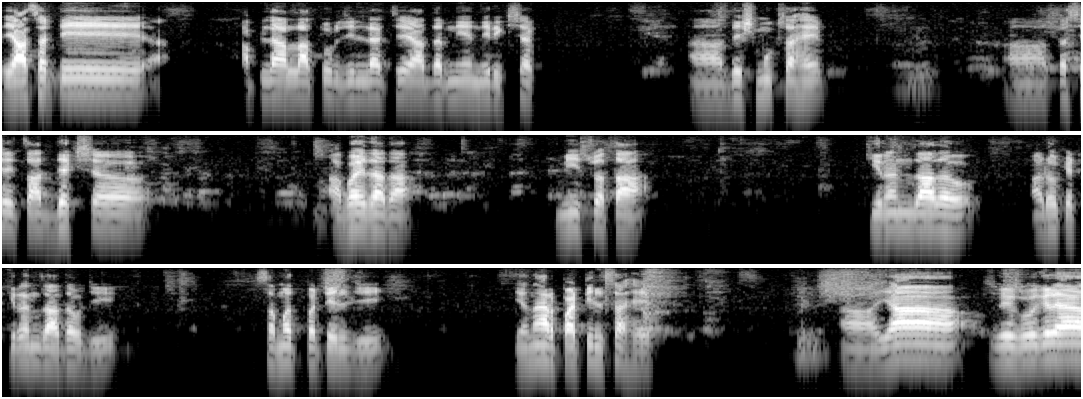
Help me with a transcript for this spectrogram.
यासाठी आपल्या लातूर जिल्ह्याचे आदरणीय निरीक्षक देशमुख साहेब तसेच अध्यक्ष अभयदादा मी स्वतः किरण जाधव ॲडव्होकेट किरण जाधवजी समद पटेलजी एन आर पाटील साहेब या वेगवेगळ्या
